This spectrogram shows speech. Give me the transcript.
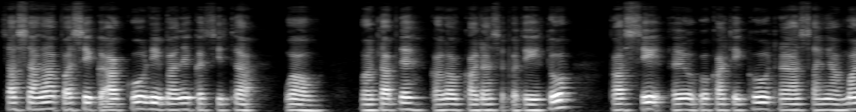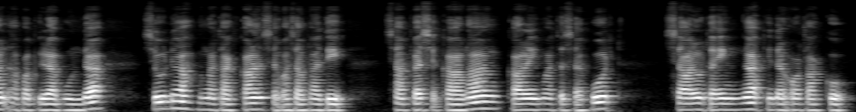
sasaran pasti ke aku di balik ke Citra. Wow, mantap deh kalau keadaan seperti itu. Pasti dari lubuk hatiku terasa nyaman apabila bunda sudah mengatakan semacam tadi. Sampai sekarang kalimat tersebut selalu teringat di dalam otakku.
